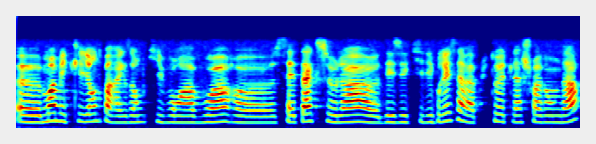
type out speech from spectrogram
moi, mes clientes, par exemple, qui vont avoir cet axe-là déséquilibré, ça va plutôt être l'ashwagandha,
